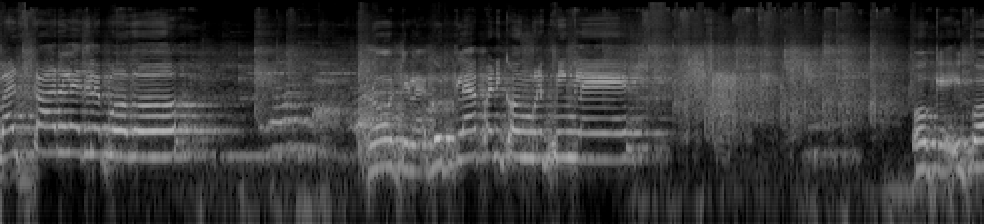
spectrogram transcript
பஸ் காரில் எதில் போகும்? ரோட்டில். குட் கிளாப் பண்ணிக்கோங்க உங்களுக்கு நீங்களே. ஓகே இப்போ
